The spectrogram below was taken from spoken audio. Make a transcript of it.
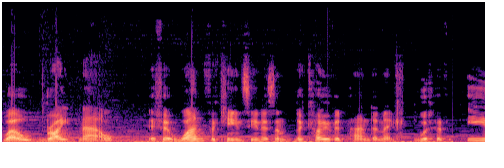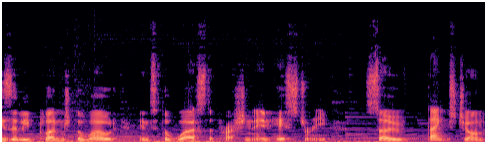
well, right now. If it weren't for Keynesianism, the COVID pandemic would have easily plunged the world into the worst depression in history. So, thanks, John.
